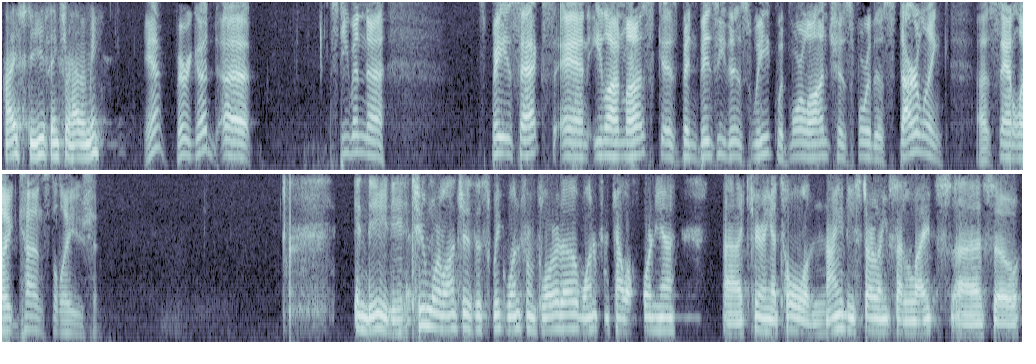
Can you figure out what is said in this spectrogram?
Hi, Steve. Thanks for having me. Yeah, very good. Uh, Stephen, uh, SpaceX and Elon Musk has been busy this week with more launches for the Starlink uh, satellite constellation. Indeed, yeah. two more launches this week. One from Florida, one from California, uh, carrying a total of 90 Starlink satellites. Uh, so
